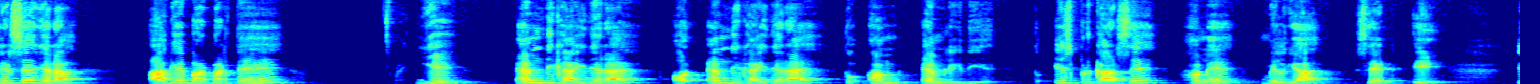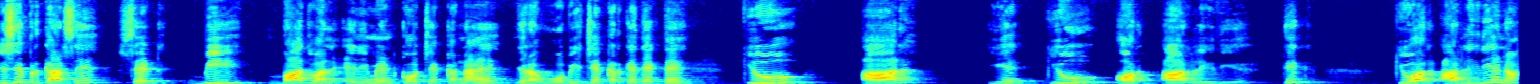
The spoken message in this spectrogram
फिर से ज़रा आगे बढ़, बढ़ते हैं। ये एम दिखाई दे रहा है और एम दिखाई दे रहा है तो हम एम लिख दिए। तो इस प्रकार से हमें मिल गया सेट ए इसी प्रकार से सेट बी बाद वाले एलिमेंट को चेक करना है। जरा वो भी चेक करके देखते हैं। क्यू आर ये क्यू और आर लिख दिए, ठीक? क्यू और आर लिख दिए ना?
